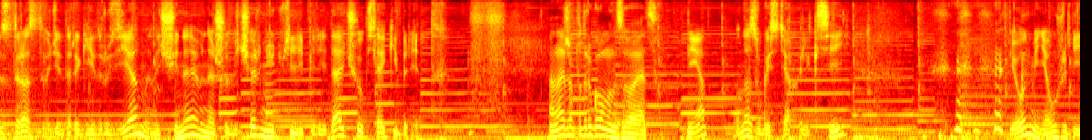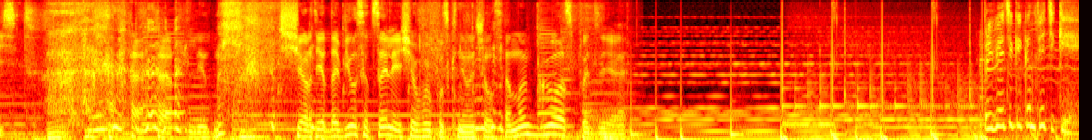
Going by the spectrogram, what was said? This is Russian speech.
Здравствуйте, дорогие друзья! Мы начинаем нашу вечернюю телепередачу «Всякий бред». Она же по-другому называется. Нет? У нас в гостях Алексей, и он меня уже бесит. Черт, я добился цели, еще выпуск не начался. Ну, господи. Приветики-конфетики!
